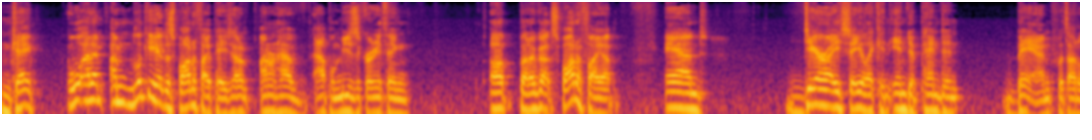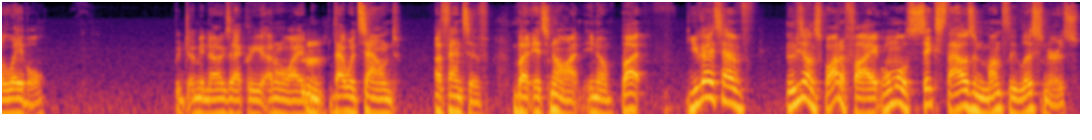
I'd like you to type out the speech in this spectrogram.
Okay. Well, and I'm, I'm looking at the Spotify page. I don't, I don't have Apple Music or anything up, but I've got Spotify up, and dare I say, like an independent band without a label which I mean, not exactly. I don't know why mm. that would sound offensive, but it's not. You know, but you guys have at least on Spotify almost six thousand monthly listeners,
